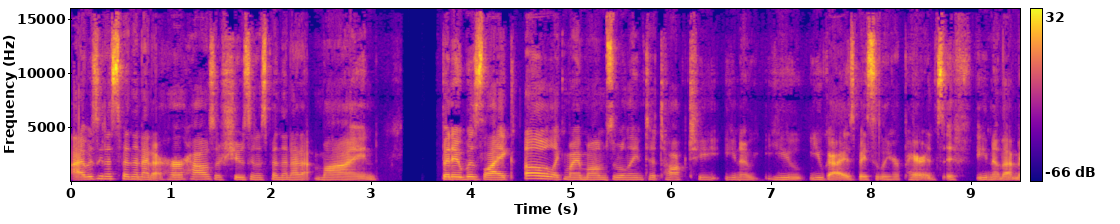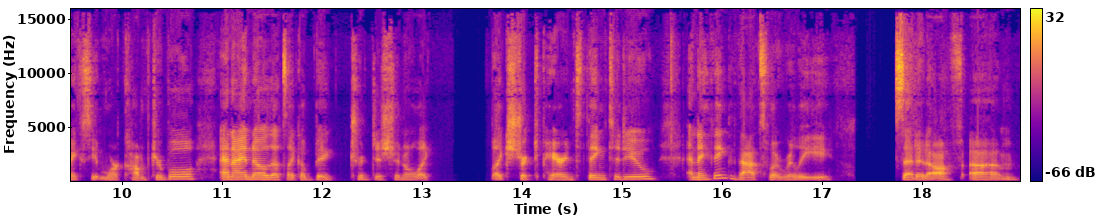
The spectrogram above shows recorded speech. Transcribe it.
I was going to spend the night at her house or she was going to spend the night at mine but it was like oh like my mom's willing to talk to you know you you guys basically her parents if you know that makes you more comfortable. And i know that's like a big traditional like like strict parent thing to do. And i think that's what really set it off. Um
